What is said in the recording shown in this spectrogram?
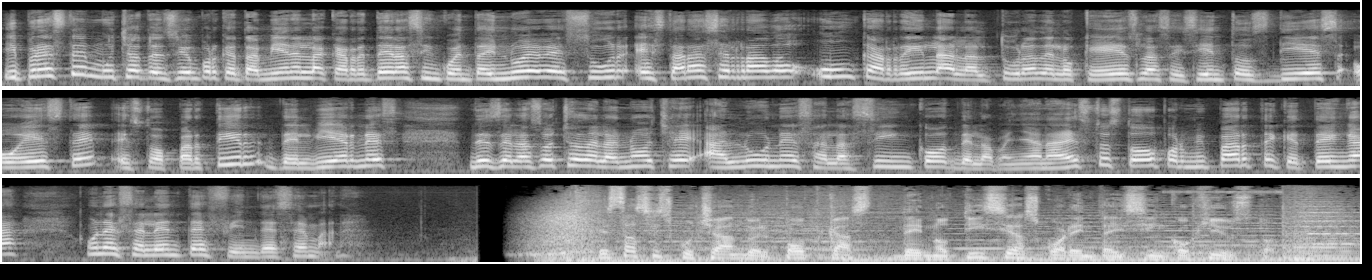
Y presten mucha atención porque también en la carretera 59 Sur estará cerrado un carril a la altura de lo que es la 610 Oeste, esto a partir del viernes desde las 8 de la noche al lunes a las 5 de la mañana. Esto es todo por mi parte, que tenga un excelente fin de semana. Estás escuchando el podcast de Noticias 45 Houston.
